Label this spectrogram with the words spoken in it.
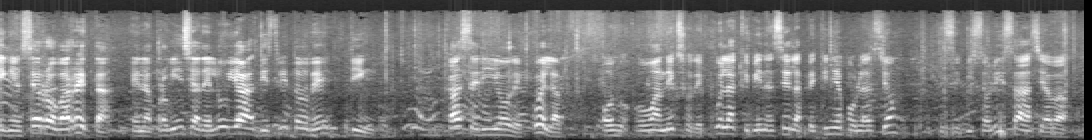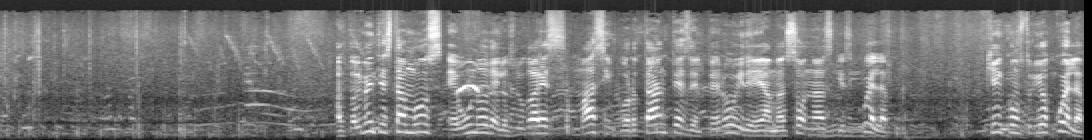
en el Cerro Barreta, en la provincia de Luya, distrito de Tingo. Caserío de Cuela, o, o anexo de Cuela, que viene a ser la pequeña población que se visualiza hacia abajo. Actualmente estamos en uno de los lugares más importantes del Perú y de Amazonas, que es Cuela. ¿Quién construyó Cuela?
